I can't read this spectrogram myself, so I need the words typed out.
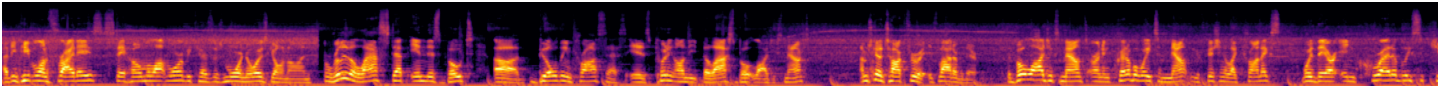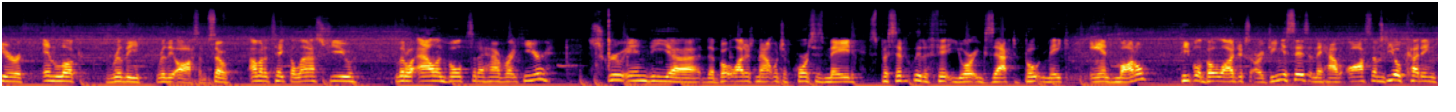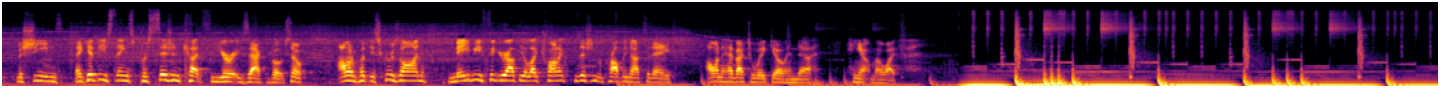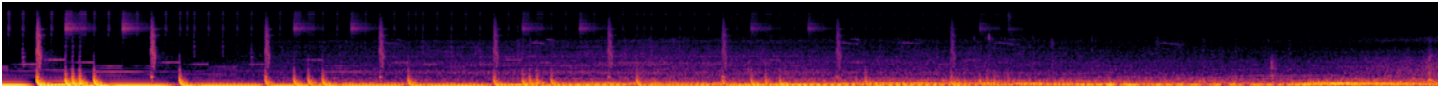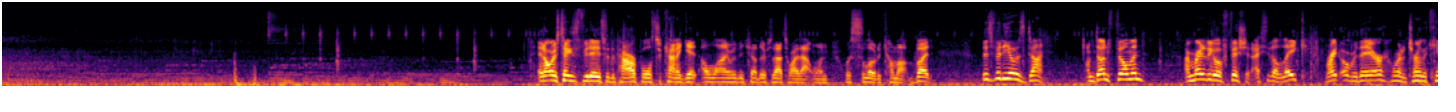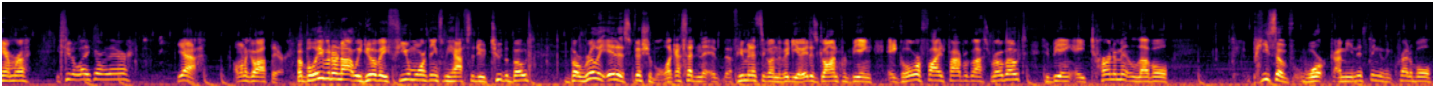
I think people on Fridays stay home a lot more because there's more noise going on. But really the last step in this boat uh, building process is putting on the, the last Boat Logix mount. I'm just gonna talk through it, it's loud over there. The Boat Logix mounts are an incredible way to mount your fishing electronics where they are incredibly secure and look really, really awesome. So I'm gonna take the last few little Allen bolts that I have right here screw in the uh, the Boat Logix mount, which of course is made specifically to fit your exact boat make and model. People at Boat Logix are geniuses and they have awesome steel cutting machines that get these things precision cut for your exact boat. So I'm gonna put these screws on, maybe figure out the electronics position, but probably not today. I wanna head back to Waco and uh, hang out with my wife. It always takes a few days for the power poles to kind of get aligned with each other, so that's why that one was slow to come up. But this video is done. I'm done filming. I'm ready to go fish it. I see the lake right over there. We're gonna turn the camera. You see the lake over there? Yeah, I wanna go out there. But believe it or not, we do have a few more things we have to do to the boat but really it is fishable. Like I said a few minutes ago in the video, it has gone from being a glorified fiberglass rowboat to being a tournament level piece of work. I mean, this thing is incredible.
